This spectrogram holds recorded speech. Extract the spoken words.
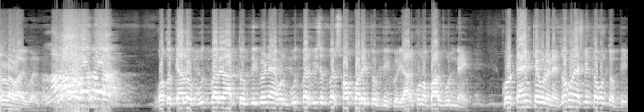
আল্লাহ গত গেল বুধবারে আর তবদির করি না এখন বুধবার, বৃহস্পতিবার সব বারে তবদির করি, আর কোনো বার বোন নেই। কোনো টাইম টেবিল নেই, যখন আসবেন তখন তবদির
